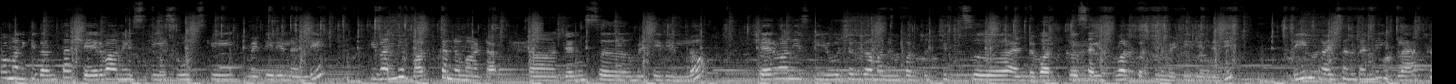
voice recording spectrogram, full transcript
సో మనకి ఇదంతా షేర్వానీస్కి సూట్స్కి మెటీరియల్ అండి. ఇవన్నీ వర్క్ అన్నమాట జెంట్స్ మెటీరియల్లో షేర్వానీస్కి యూజువల్గా మనం కొంచెం chips and work self work వచ్చిన మెటీరియల్ ఇది. దీని ప్రైస్ ఎంతండి? Black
